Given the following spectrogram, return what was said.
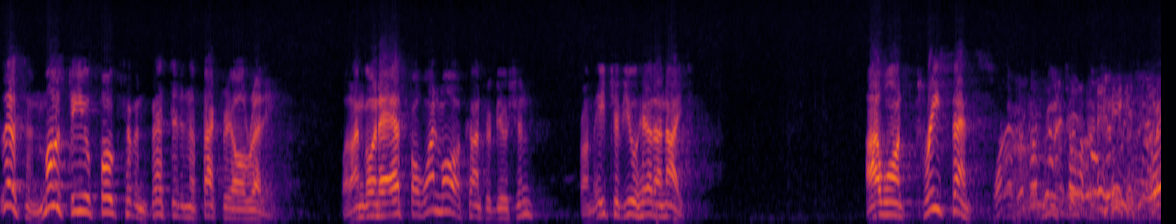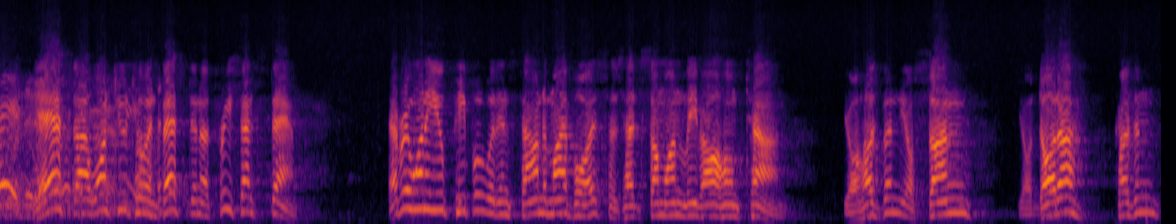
listen, most of you folks have invested in the factory already. Well, I'm going to ask for one more contribution from each of you here tonight. I want three cents. Yes, I want you to invest in a three cent stamp. Every one of you people within sound of my voice has had someone leave our hometown. Your husband, your son, your daughter, cousin.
